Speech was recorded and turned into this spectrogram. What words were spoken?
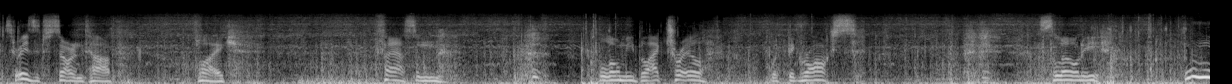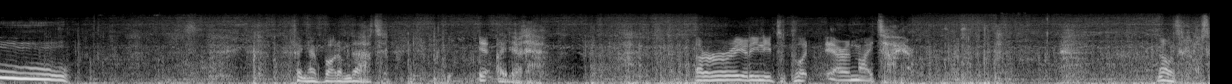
It's crazy to start on top, like fast and loamy black trail with big rocks. Slowly. Ooh! I think I bottomed out. Yeah, I did. I really need to put air in my tire. Was a close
